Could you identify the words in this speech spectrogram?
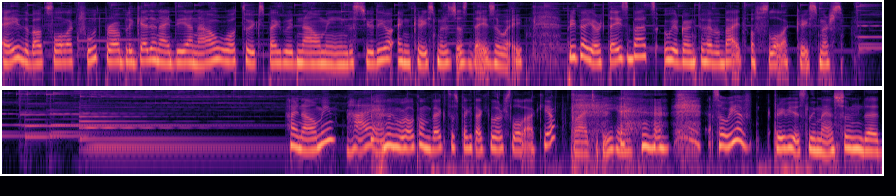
8 about Slovak food probably get an idea now what to expect with Naomi in the studio and Christmas just days away. Prepare your taste buds, we're going to have a bite of Slovak Christmas. Hi, Naomi. Hi. Welcome back to Spectacular Slovakia. Glad to be here. so, we have previously mentioned that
